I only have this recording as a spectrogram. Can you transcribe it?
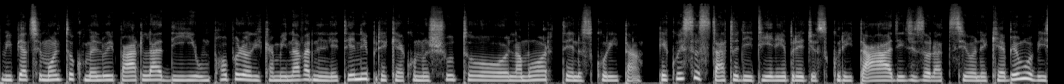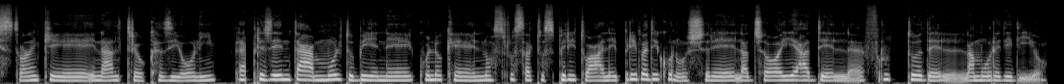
Mi piace molto come lui parla di un popolo che camminava nelle tenebre che ha conosciuto la morte e l'oscurità. E questo stato di tenebre, di oscurità, di desolazione che abbiamo visto anche in altre occasioni, rappresenta molto bene quello che è il nostro stato spirituale prima di conoscere la gioia del frutto dell'amore di Dio.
